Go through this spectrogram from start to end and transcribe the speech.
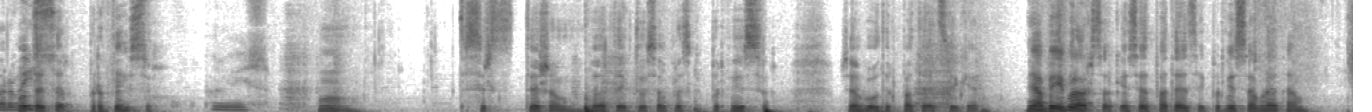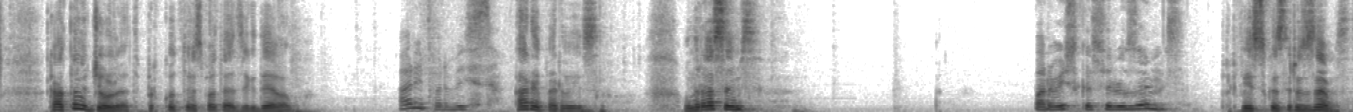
Par visu. Pateici, par visu. Par visu. Mm. Tas ir tiešām vērtīgi to saprast, ka par visu mums jābūt pateicīgiem. Jā, Bībelē arī saka, esiet pateicīgi par visām lietām. Kā tev, Džulieta, par ko tu esi pateicīgi Dievam? Arī par visu. Arī par visu. Un Rasims? Par visu, kas ir uz zemes. Par visu, kas ir uz zemes.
